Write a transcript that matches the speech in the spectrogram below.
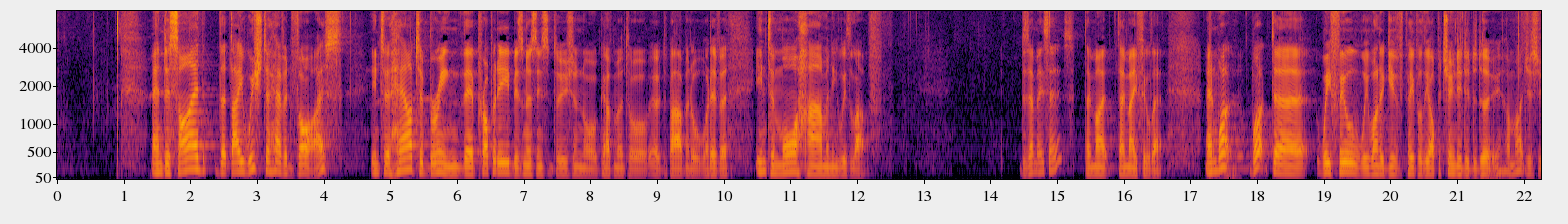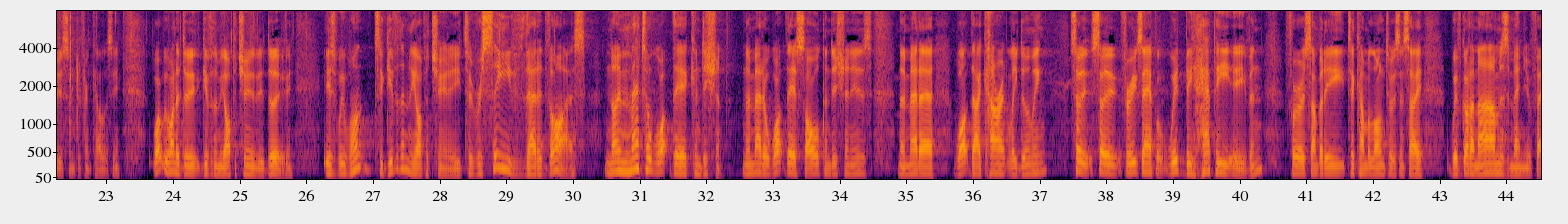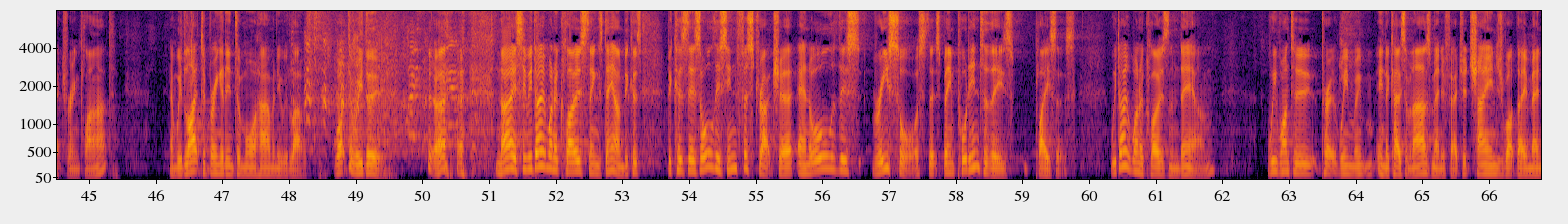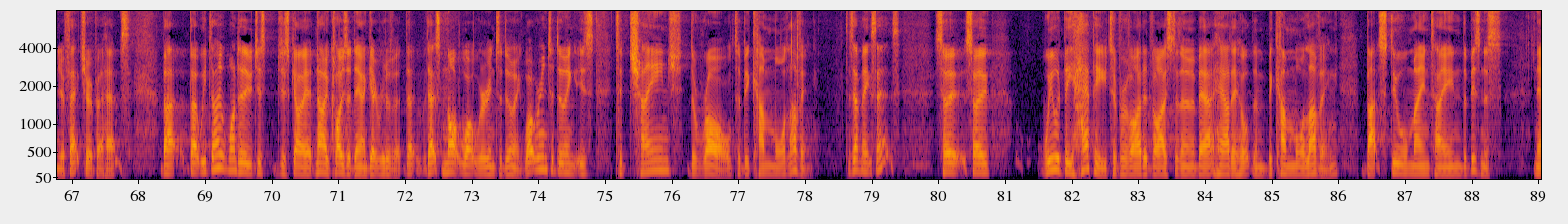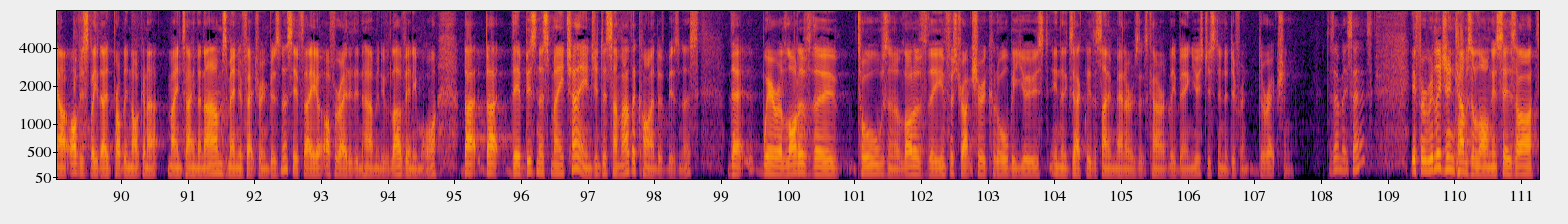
and decide that they wish to have advice into how to bring their property, business, institution, or government, or uh, department, or whatever into more harmony with love. Does that make sense? They, might, they may feel that. And what, what uh, we feel we want to give people the opportunity to do, I might just use some different colours here. What we want to do, give them the opportunity to do, is we want to give them the opportunity to receive that advice no matter what their condition no matter what their soul condition is, no matter what they're currently doing. So, so for example, we'd be happy even for somebody to come along to us and say, We've got an arms manufacturing plant and we'd like to bring it into more harmony with love. what do we do? no, see, we don't want to close things down because, because there's all this infrastructure and all of this resource that's been put into these places. We don't want to close them down we want to, we, in the case of an arms manufacturer, change what they manufacture perhaps. But, but we don't want to just, just go, no, close it down, get rid of it. That, that's not what we're into doing. What we're into doing is to change the role to become more loving. Does that make sense? So, so we would be happy to provide advice to them about how to help them become more loving, but still maintain the business now, obviously, they're probably not going to maintain an arms manufacturing business if they operated in harmony with love anymore, but, but their business may change into some other kind of business that where a lot of the tools and a lot of the infrastructure could all be used in exactly the same manner as it's currently being used, just in a different direction. Does that make sense? If a religion comes along and says, oh,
